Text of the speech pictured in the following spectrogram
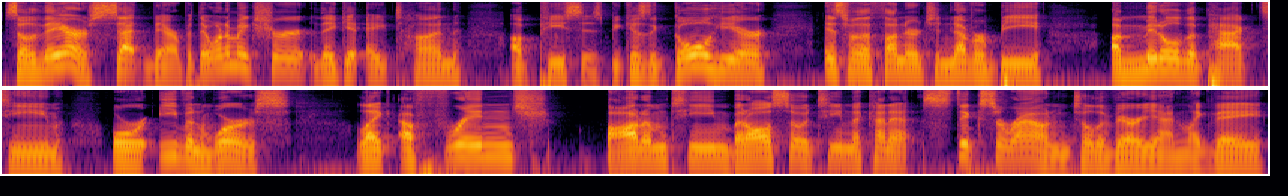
So they are set there, but they want to make sure they get a ton of pieces because the goal here is for the Thunder to never be a middle of the pack team or even worse, like a fringe bottom team, but also a team that kind of sticks around until the very end. Like they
